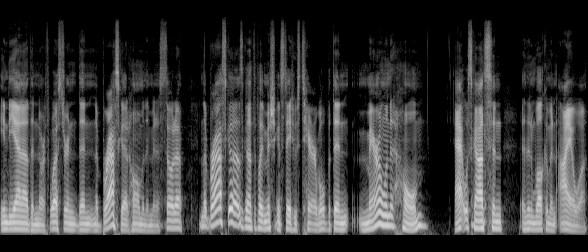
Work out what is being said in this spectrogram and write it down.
Indiana, then Northwestern, then Nebraska at home, and then Minnesota. Nebraska is going to have to play Michigan State, who's terrible, but then Maryland at home, at Wisconsin, and then welcome in Iowa.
